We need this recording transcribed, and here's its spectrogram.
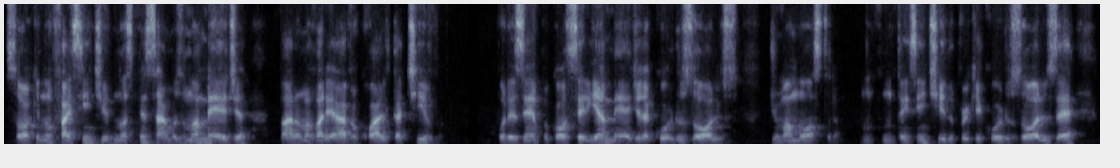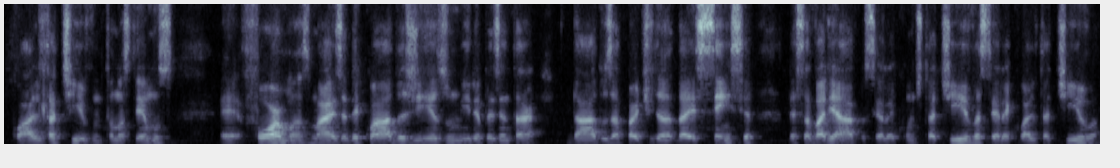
Só que não faz sentido nós pensarmos uma média para uma variável qualitativa. Por exemplo, qual seria a média da cor dos olhos de uma amostra? Não, não tem sentido, porque cor dos olhos é qualitativo. Então, nós temos é, formas mais adequadas de resumir e apresentar dados a partir da, da essência dessa variável, se ela é quantitativa, se ela é qualitativa,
